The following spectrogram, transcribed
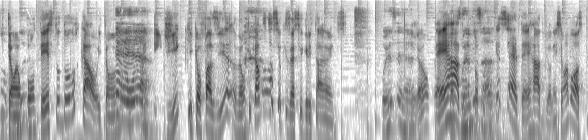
Então é um contexto do local. Então é. eu entendi o que, que eu fazia, eu não ficava lá se eu quisesse gritar antes. Pois é. Entendeu? É errado, não tô falando que é certo, é errado, violência é uma bosta.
